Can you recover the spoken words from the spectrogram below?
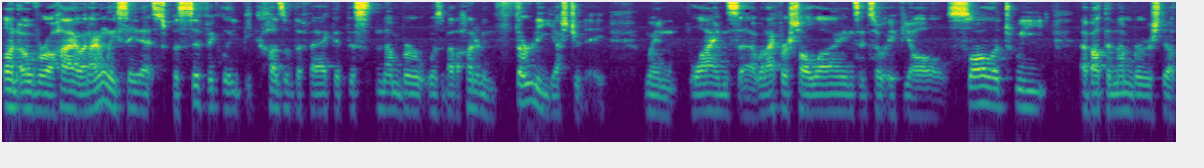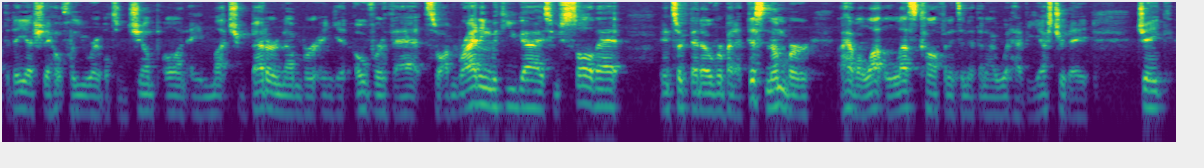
on over Ohio. And I only say that specifically because of the fact that this number was about 130 yesterday when lines, uh, when I first saw lines. And so if y'all saw a tweet about the numbers throughout the day yesterday, hopefully you were able to jump on a much better number and get over that. So I'm riding with you guys who saw that and took that over. But at this number, I have a lot less confidence in it than I would have yesterday. Jake,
